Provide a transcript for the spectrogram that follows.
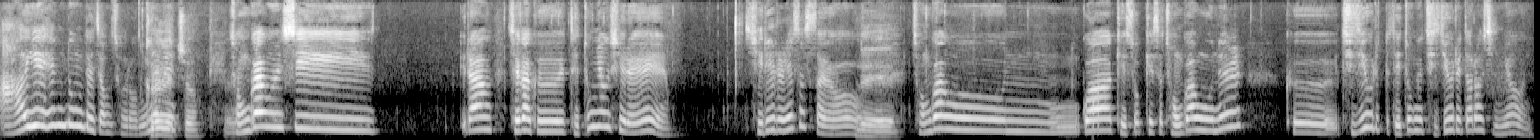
아예 행동대장처럼 그러겠죠. 예. 정광훈 씨 랑 제가 그 대통령실에 질의를 했었어요. 네. 정광훈과 계속해서 정광훈을 그 지지율이 대통령 지지율이 떨어지면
